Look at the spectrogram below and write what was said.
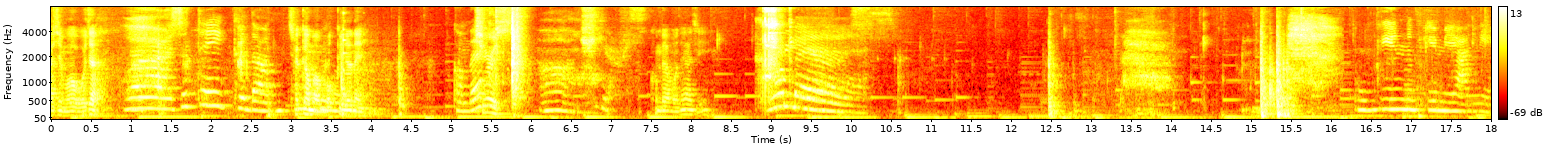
이제 먹어보자. 와 스테이크다. 엄청 잠깐만 먹기 전에 건배? cheers. 아 건배 한번 해야지. 건배. 고기 느낌이 아니야.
